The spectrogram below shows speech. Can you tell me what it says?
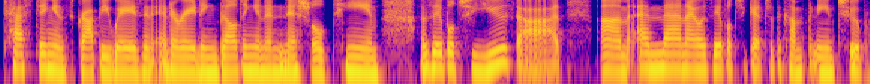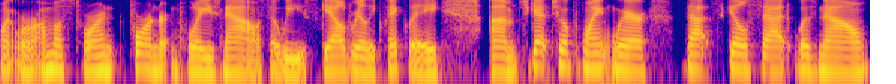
testing in scrappy ways and iterating, building an initial team. I was able to use that. Um, and then I was able to get to the company to a point where we're almost 400 employees now. So we scaled really quickly um, to get to a point where that skill set was now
